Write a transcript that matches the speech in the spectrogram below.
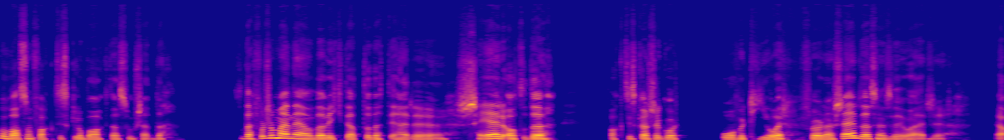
og hva som faktisk lå bak det som skjedde. Så Derfor så mener jeg det er viktig at dette her eh, skjer, og at det faktisk kanskje går over ti år før det skjer. Det syns jeg jo er eh, ja,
